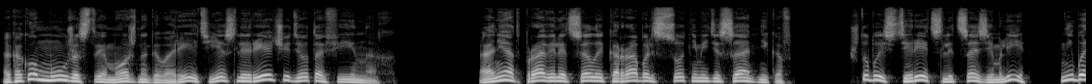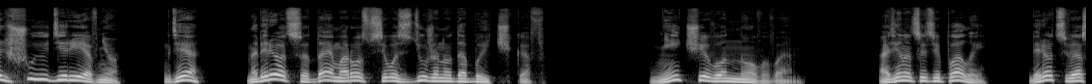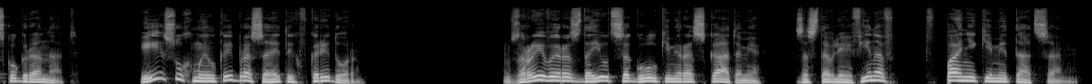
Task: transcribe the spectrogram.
о каком мужестве можно говорить, если речь идет о финнах? Они отправили целый корабль с сотнями десантников, чтобы стереть с лица земли небольшую деревню, где наберется, дай мороз, всего с дюжину добытчиков. Ничего нового. Одиннадцатипалый берет связку гранат и с ухмылкой бросает их в коридор. Взрывы раздаются гулкими раскатами, заставляя финнов в панике метаться.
